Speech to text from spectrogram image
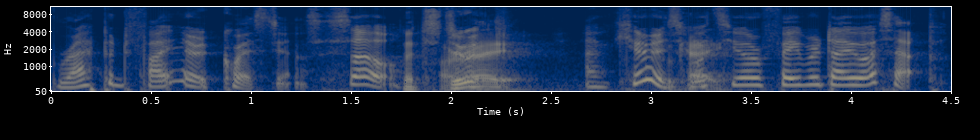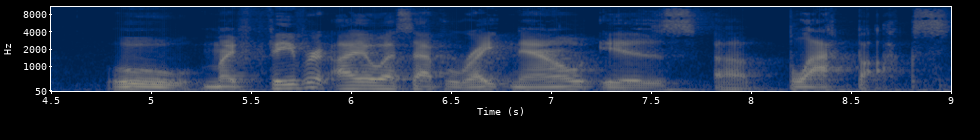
rapid fire questions. So Let's do right it. I'm curious, Okay. what's your favorite iOS app? Ooh, my favorite iOS app right now is uh, Blackbox.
